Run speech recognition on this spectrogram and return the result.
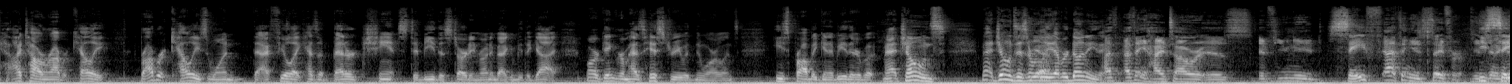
Hightower and Robert Kelley, Robert Kelley's one that I feel like has a better chance to be the starting running back and be the guy. Mark Ingram has history with New Orleans. He's probably going to be there, but Matt Jones, Matt Jones hasn't really ever done anything. I, I think Hightower is, if you need, Safe. I think he's safer. He's gonna get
